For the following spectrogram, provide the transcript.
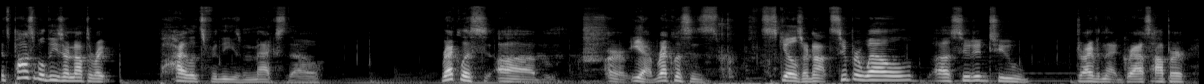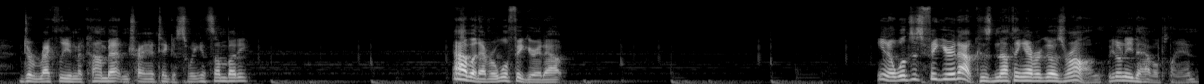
It's possible these are not the right pilots for these mechs, though. Reckless, um, or yeah, Reckless's skills are not super well uh, suited to driving that grasshopper directly into combat and trying to take a swing at somebody. Ah, whatever, we'll figure it out. You know, we'll just figure it out, because nothing ever goes wrong. We don't need to have a plan.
